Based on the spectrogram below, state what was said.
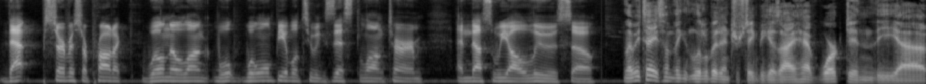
that service or product will no longer will, will won't be able to exist long term, and thus we all lose. So let me tell you something a little bit interesting because I have worked in the uh,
